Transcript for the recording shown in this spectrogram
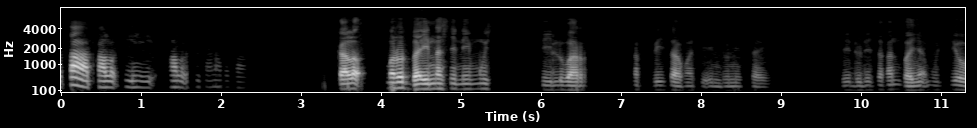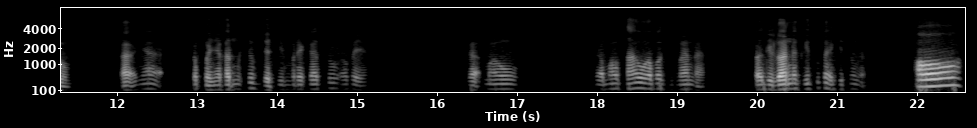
tetap kalau di kalau di sana tetap Kalau menurut Mbak Ines ini di luar negeri sama di Indonesia ini. Di Indonesia kan banyak museum. Kayaknya kebanyakan museum jadi mereka tuh apa ya? nggak mau nggak mau tahu apa gimana. Kalau di luar negeri itu kayak gitu nggak? oh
